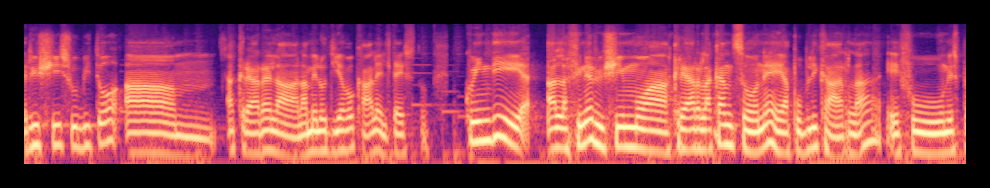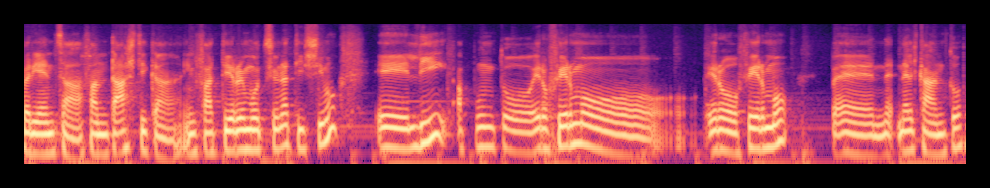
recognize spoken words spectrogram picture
riuscì subito a, a creare la, la, melodia vocale il testo. Quindi alla fine riuscimmo a creare la canzone e a pubblicarla e fu un'esperienza fantastica, infatti ero emozionatissimo e lì appunto ero fermo, ero fermo eh, nel canto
